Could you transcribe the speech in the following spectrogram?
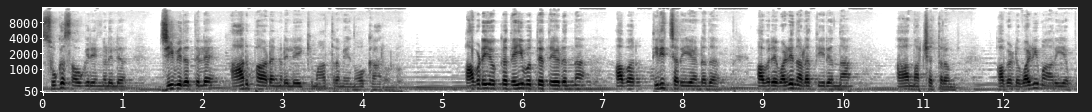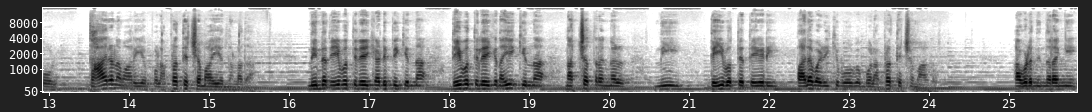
സുഖ സൗകര്യങ്ങളിൽ ജീവിതത്തിലെ ആർഭാടങ്ങളിലേക്ക് മാത്രമേ നോക്കാറുള്ളൂ. അവിടെയൊക്കെ ദൈവത്തെ തേടുന്ന അവർ തിരിച്ചറിയേണ്ടത് അവരെ വഴി നടത്തിയിരുന്ന ആ നക്ഷത്രം അവരുടെ വഴി മാറിയപ്പോൾ ധാരണ മാറിയപ്പോൾ അപ്രത്യക്ഷമായി എന്നുള്ളതാണ് നിന്നെ ദൈവത്തിലേക്ക് അടുപ്പിക്കുന്ന ദൈവത്തിലേക്ക് നയിക്കുന്ന നക്ഷത്രങ്ങൾ നീ ദൈവത്തെ തേടി പല വഴിക്ക് പോകുമ്പോൾ അപ്രത്യക്ഷമാകും. അവിടെ നിന്നിറങ്ങി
